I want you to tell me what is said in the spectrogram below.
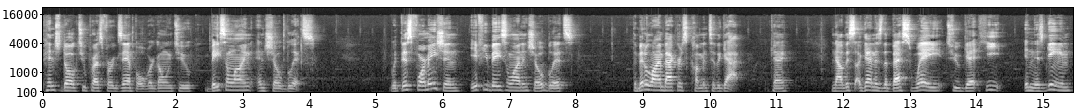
pinch dog 2 press for example. We're going to base baseline and show blitz. With this formation, if you base baseline and show blitz, the middle linebackers come into the gap. Okay? Now this again is the best way to get heat in this game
